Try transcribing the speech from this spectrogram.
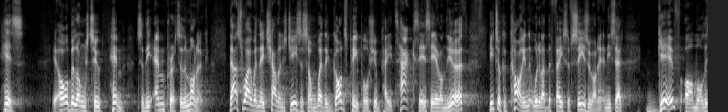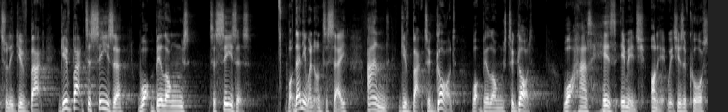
his. It all belongs to him, to the emperor, to the monarch. That's why when they challenged Jesus on whether God's people should pay taxes here on the earth, he took a coin that would have had the face of Caesar on it and he said, Give, or more literally, give back, give back to Caesar what belongs to Caesar's. But then he went on to say, and give back to God what belongs to God, what has his image on it, which is, of course,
